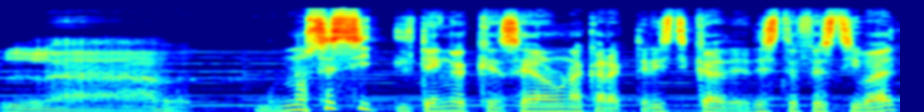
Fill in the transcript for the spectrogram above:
la... No sé si tenga que ser una característica de, este festival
